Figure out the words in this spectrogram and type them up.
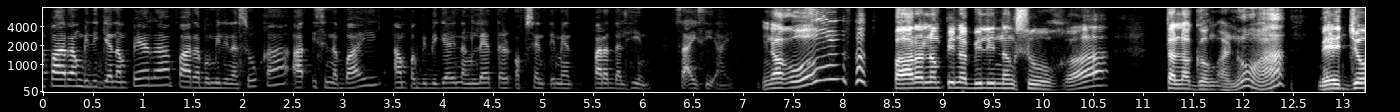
parang binigyan ng pera para bumili ng suka at isinabay ang pagbibigay ng letter of sentiment para dalhin sa ICI. Naku, para lang pinabili ng suka. Talagang ano ha? Medyo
